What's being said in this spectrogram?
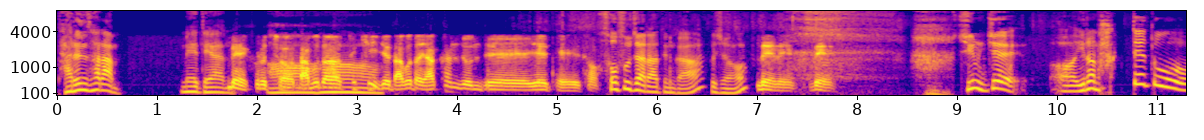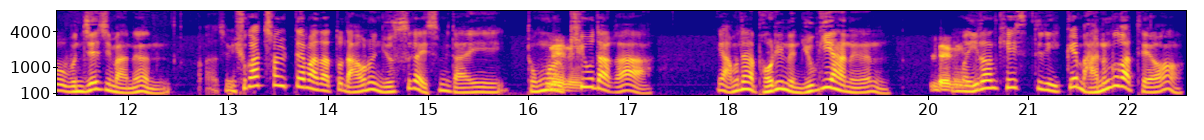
다른 사람에 대한 네, 그렇죠. 아. 나보다 특히 이제 나보다 약한 존재에 대해서 소수자라든가 그죠? 네네 네. 지금 이제 어, 이런 학대도 문제지만은 어, 지금 휴가철 때마다 또 나오는 뉴스가 있습니다. 이 동물 네네. 키우다가 이 아무데나 버리는 유기하는 네네. 뭐 이런 케이스들이 꽤 많은 것 같아요.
